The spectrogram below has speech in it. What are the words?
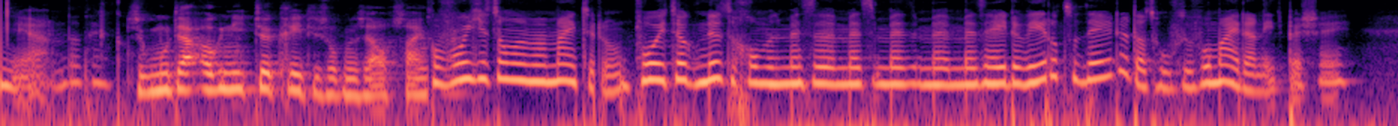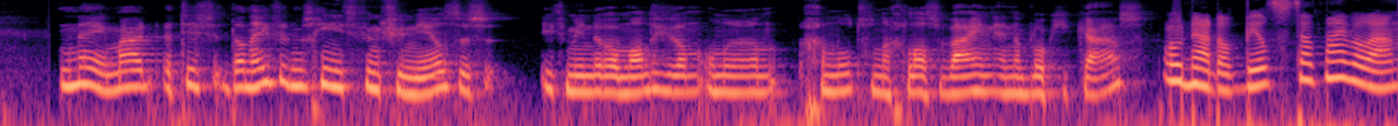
Ja, dat denk ik. Dus ik moet daar ook niet te kritisch op mezelf zijn. Hoe vond je het om het met mij te doen? Vond je het ook nuttig om het met de, met, met, met, met de hele wereld te delen? Dat hoefde voor mij dan niet per se. Nee, maar het is, dan heeft het misschien iets functioneels. Dus iets minder romantisch dan onder een genot van een glas wijn en een blokje kaas. Oh, nou, dat beeld staat mij wel aan.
